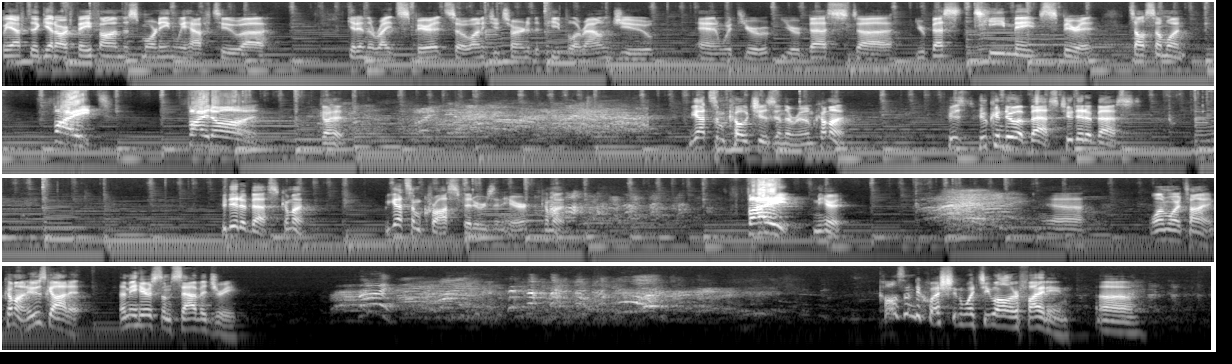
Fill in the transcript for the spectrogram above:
We have to get our faith on this morning. We have to uh, get in the right spirit. So why don't you turn to the people around you and with your your best uh, your best teammate spirit, tell someone, fight, fight on. Go ahead. We got some coaches in the room. Come on. Who's, who can do it best? Who did it best? Who did it best? Come on. We got some CrossFitters in here. Come on. Fight! Let me hear it. Fight. Yeah. One more time. Come on, who's got it? Let me hear some savagery. Calls into question what you all are fighting. Uh,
